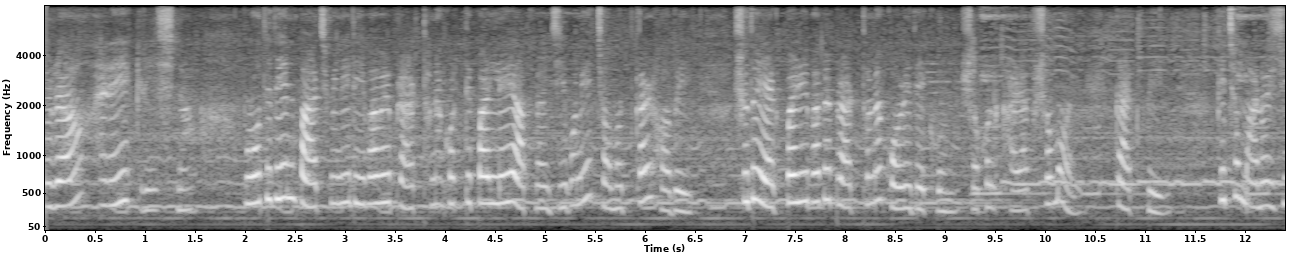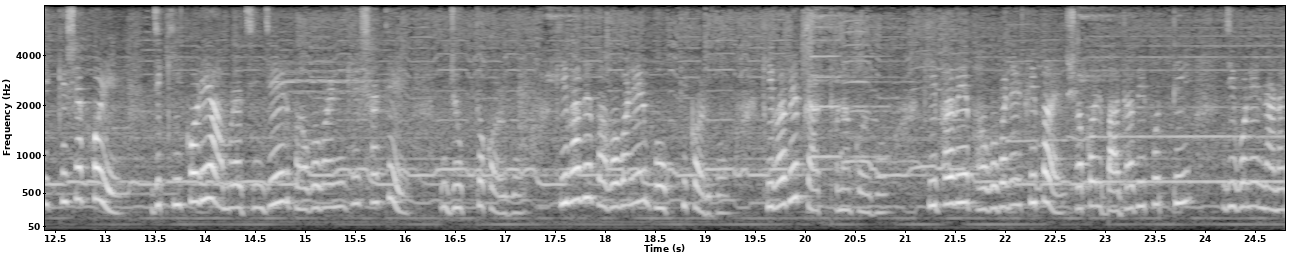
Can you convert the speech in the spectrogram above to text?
বন্ধুরা, হরে কৃষ্ণ প্রতিদিন পাঁচ মিনিট এভাবে প্রার্থনা করতে পারলে আপনার জীবনে চমৎকার হবে শুধু একবার এভাবে প্রার্থনা করে দেখুন, সকল খারাপ সময় কাটবে কিছু মানুষ জিজ্ঞাসা করে যে কি করে আমরা নিজের ভগবানকে সাথে যুক্ত করব। কীভাবে ভগবানের ভক্তি করব। কীভাবে প্রার্থনা করব। কীভাবে ভগবানের কৃপায় সকল বাধা বিপত্তি জীবনের নানা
